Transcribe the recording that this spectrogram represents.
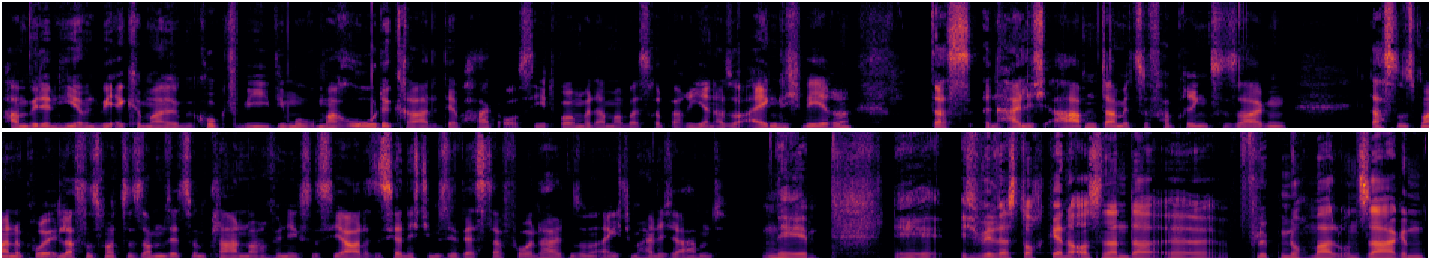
Haben wir denn hier in die Ecke mal geguckt, wie, wie marode gerade der Park aussieht? Wollen wir da mal was reparieren? Also eigentlich wäre das ein Heiligabend damit zu verbringen, zu sagen, lasst uns mal eine Pro lasst uns mal zusammensetzen und einen Plan machen für nächstes Jahr. Das ist ja nicht dem Silvester vorenthalten, sondern eigentlich dem Heiligabend. Nee, nee, ich will das doch gerne auseinander äh, pflücken nochmal und sagen,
